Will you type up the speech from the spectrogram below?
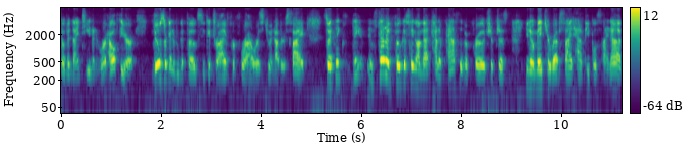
COVID 19 and who are healthier, those are going to be the folks who can drive for four hours to another site. So I think they, instead of focusing on that kind of passive approach of just, you know, make your website, have people sign up,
